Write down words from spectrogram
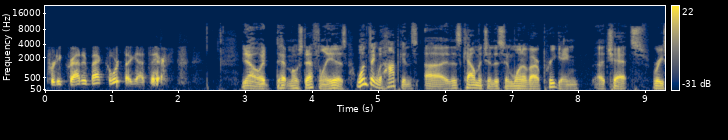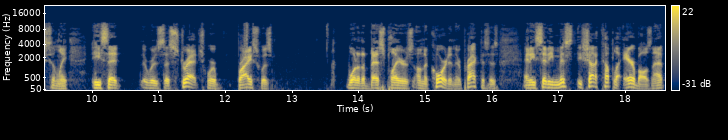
pretty crowded backcourt they got there. You know, it, it most definitely is. One thing with Hopkins, uh, this Cal mentioned this in one of our pregame uh, chats recently. He said there was a stretch where Bryce was one of the best players on the court in their practices. And he said he missed, he shot a couple of air balls, not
